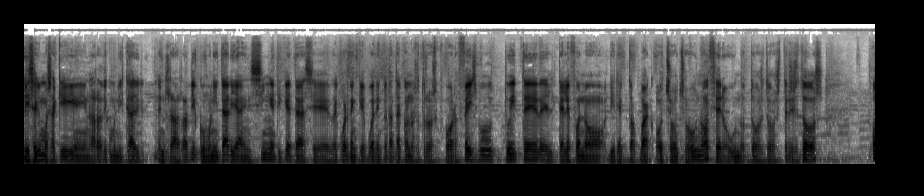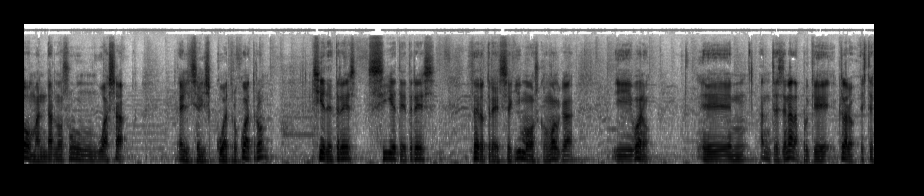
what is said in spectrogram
Y seguimos aquí en la radio, en la radio comunitaria en Sin Etiquetas. Eh, recuerden que pueden contactar con nosotros por Facebook, Twitter, el teléfono directo a CUAC 881-012232 o mandarnos un WhatsApp, el 644 737303. Seguimos con Olga y bueno, eh, antes de nada, porque claro, este,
